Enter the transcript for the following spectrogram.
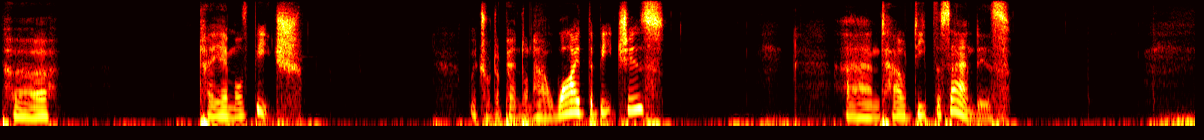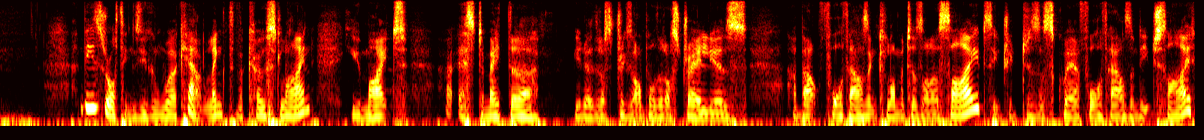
per km of beach which will depend on how wide the beach is and how deep the sand is. And these are all things you can work out. Length of a coastline, you might uh, estimate the, you know, for example, that Australia's about 4,000 kilometres on a side, so you treat it as a square 4,000 each side,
